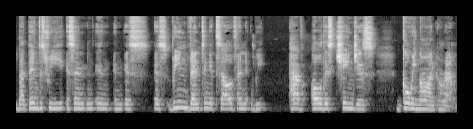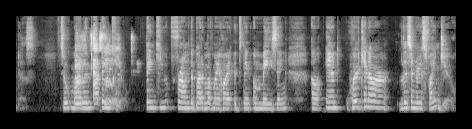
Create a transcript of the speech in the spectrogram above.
That the industry is in, in, in is is reinventing itself and we have all these changes going on around us so marlon thank you thank you from the bottom of my heart it's been amazing uh, and where can our listeners find you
